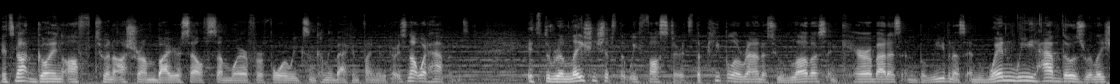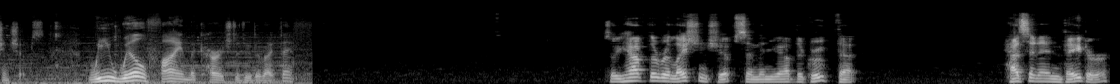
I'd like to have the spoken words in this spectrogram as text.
It's not going off to an ashram by yourself somewhere for four weeks and coming back and finding the courage. It's not what happens. It's the relationships that we foster. It's the people around us who love us and care about us and believe in us. And when we have those relationships, we will find the courage to do the right thing. So you have the relationships, and then you have the group that has an invader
